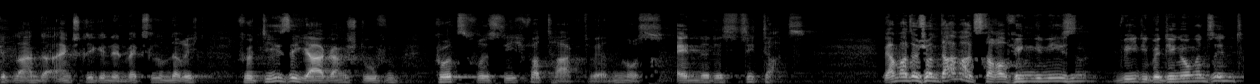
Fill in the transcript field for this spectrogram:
geplante Einstieg in den Wechselunterricht für diese Jahrgangsstufen kurzfristig vertagt werden muss. Ende des Zitats. Wir haben also schon damals darauf hingewiesen, wie die Bedingungen sind,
